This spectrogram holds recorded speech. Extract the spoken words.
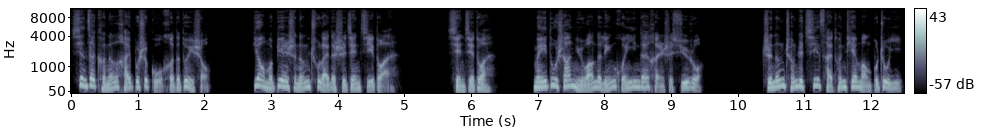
现在可能还不是古河的对手。要么便是能出来的时间极短。现阶段，美杜莎女王的灵魂应该很是虚弱，只能乘着七彩吞天蟒不注意，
